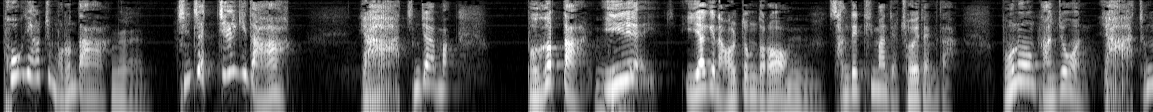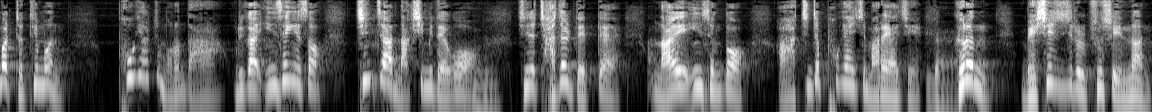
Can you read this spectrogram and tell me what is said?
포기할 줄 모른다. 네. 진짜 찔기다. 야, 진짜 막 버겁다. 음. 이 이야기 나올 정도로 음. 상대 팀한테 줘야 됩니다. 보는 관중은 야, 정말 저 팀은 포기할 줄 모른다. 우리가 인생에서 진짜 낙심이 되고 음. 진짜 좌절될 때 나의 인생도 아, 진짜 포기하지 말아야지. 네. 그런 메시지를 줄 수 있는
